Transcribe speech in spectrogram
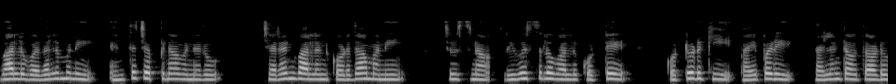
వాళ్ళు వదలమని ఎంత చెప్పినా వినరు. చరణ్ వాళ్ళని కొడదామని చూసిన రివర్స్లో వాళ్ళు కొట్టే కొట్టుడికి భయపడి సైలెంట్ అవుతాడు.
